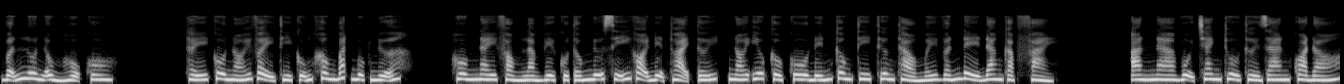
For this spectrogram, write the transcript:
vẫn luôn ủng hộ cô. Thấy cô nói vậy thì cũng không bắt buộc nữa. Hôm nay phòng làm việc của Tống nữ sĩ gọi điện thoại tới, nói yêu cầu cô đến công ty thương thảo mấy vấn đề đang gặp phải. Anna vội tranh thủ thời gian qua đó.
